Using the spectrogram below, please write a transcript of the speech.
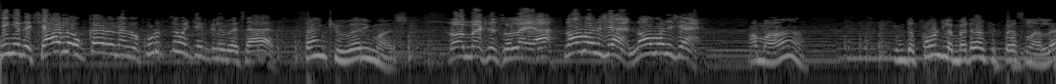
நீங்க இந்த சேர்ல உட்கார நாங்க கொடுத்து வச்சிருக்கணுமே sir. Thank you very much no mention சொல்லையா நோ மனுஷன் நோ மனுஷன் ஆமா. இந்த போன்ல மெட்ராஸ் பேசலாம்ல?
